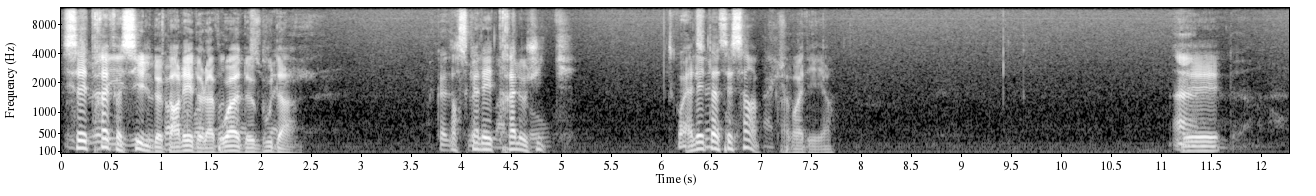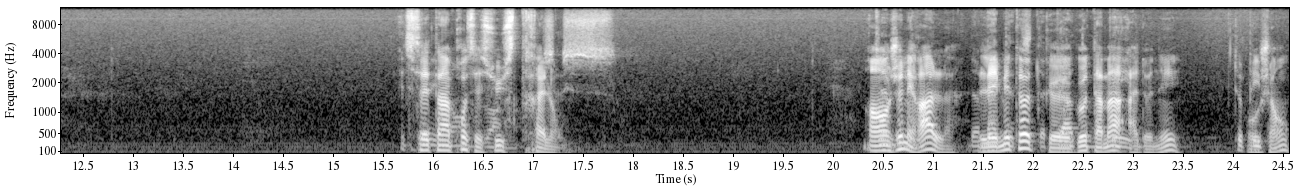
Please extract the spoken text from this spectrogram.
C'est très facile de parler de la voix de Bouddha, parce qu'elle est très logique. Elle est assez simple, à vrai dire. C'est un processus très long. En général, les méthodes que Gautama a données aux gens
